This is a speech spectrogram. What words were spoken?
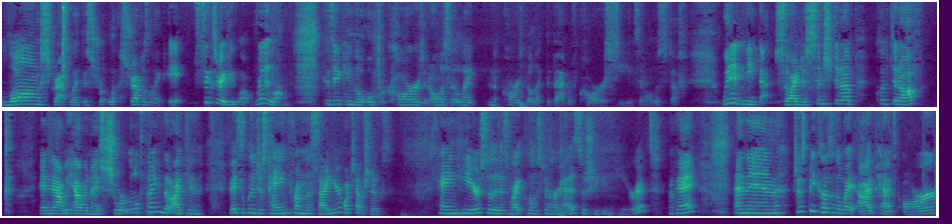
long strap like this strap was like eight, six or eight feet long really long because it can go over cars and all this like not cars but like the back of cars seats and all this stuff we didn't need that so i just cinched it up clipped it off and now we have a nice short little thing that I can basically just hang from the side here. Watch out, Shugs. Hang here so that it's right close to her head so she can hear it. Okay? And then just because of the way iPads are,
